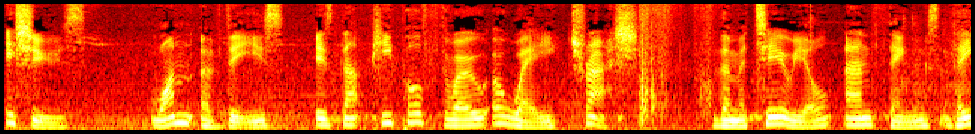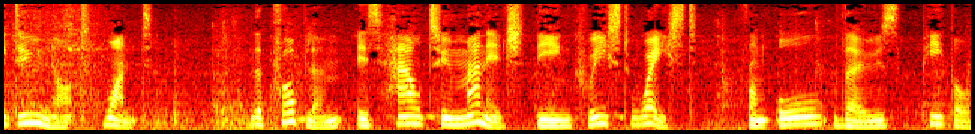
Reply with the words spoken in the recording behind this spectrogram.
issues. One of these is that people throw away trash, the material and things they do not want. The problem is how to manage the increased waste from all those people.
